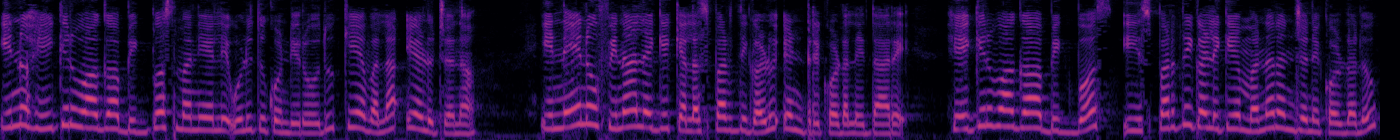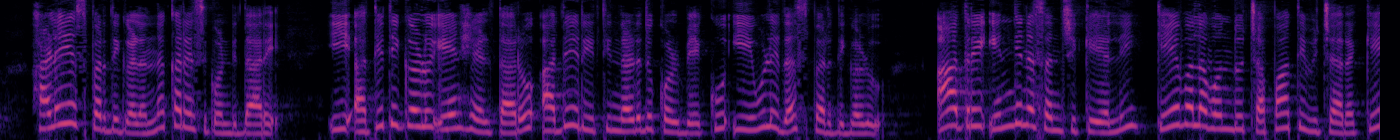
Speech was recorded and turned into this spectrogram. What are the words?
ಇನ್ನು ಹೀಗಿರುವಾಗ ಬಿಗ್ ಬಾಸ್ ಮನೆಯಲ್ಲಿ ಉಳಿದುಕೊಂಡಿರೋದು ಕೇವಲ ಏಳು ಜನ. ಇನ್ನೇನು ಫಿನಾಲೆಗೆ ಕೆಲ ಸ್ಪರ್ಧಿಗಳು ಎಂಟ್ರಿ ಕೊಡಲಿದ್ದಾರೆ. ಹೇಗಿರುವಾಗ ಬಿಗ್ ಬಾಸ್ ಈ ಸ್ಪರ್ಧಿಗಳಿಗೆ ಮನರಂಜನೆ ಕೊಡಲು ಹಳೆಯ ಸ್ಪರ್ಧಿಗಳನ್ನ ಕರೆಸಿಕೊಂಡಿದ್ದಾರೆ. ಈ ಅತಿಥಿಗಳು ಏನ್ ಹೇಳ್ತಾರೋ ಅದೇ ರೀತಿ ನಡೆದುಕೊಳ್ಬೇಕು ಈ ಉಳಿದ ಸ್ಪರ್ಧಿಗಳು. ಆದರೆ ಇಂದಿನ ಸಂಚಿಕೆಯಲ್ಲಿ ಕೇವಲ ಒಂದು ಚಪಾತಿ ವಿಚಾರಕ್ಕೆ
